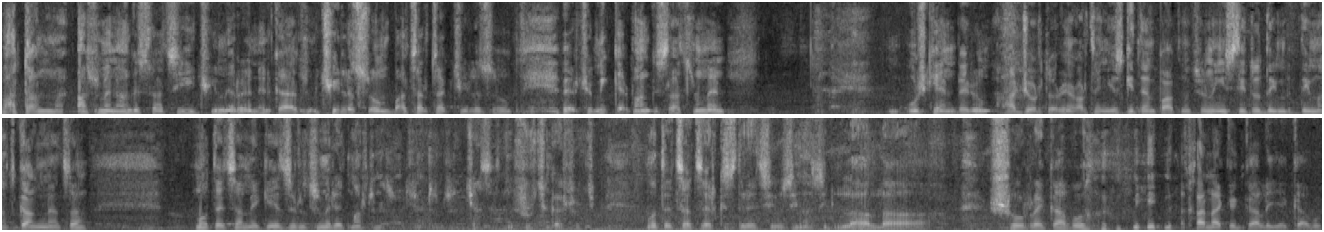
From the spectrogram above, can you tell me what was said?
վատանում է, ասում են հանգստացի, չի մեռը ներկայացում, չի լսում, բացարձակ չի լսում։ Վերջը մի կերպ հանգստացնում են ուշքի են բերում հաջորդ օրին արդեն ես գիտեմ պատմությունը ինստիտուտի դիմաց կանգնած է մոտեցա մեկի հետ զրուցում էր այդ մարդուն ջազ շուրջ կա շուրջ մոտեցա ձերքս դրեցի ու զինասի լա լա շուռ եկավ ու խանակնկալը եկավ ու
